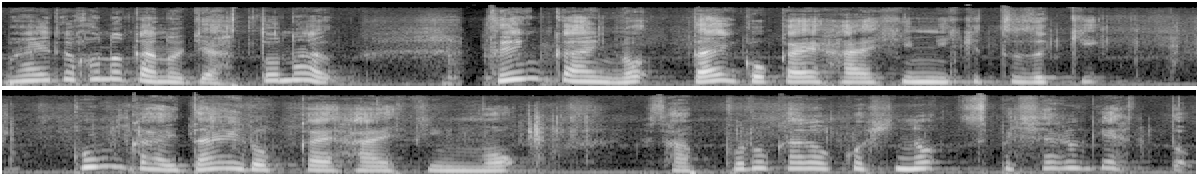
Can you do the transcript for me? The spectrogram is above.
前田ほのかのジャストナウ前回の第5回配信に引き続き今回第6回配信も札幌からお越しのスペシャルゲスト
